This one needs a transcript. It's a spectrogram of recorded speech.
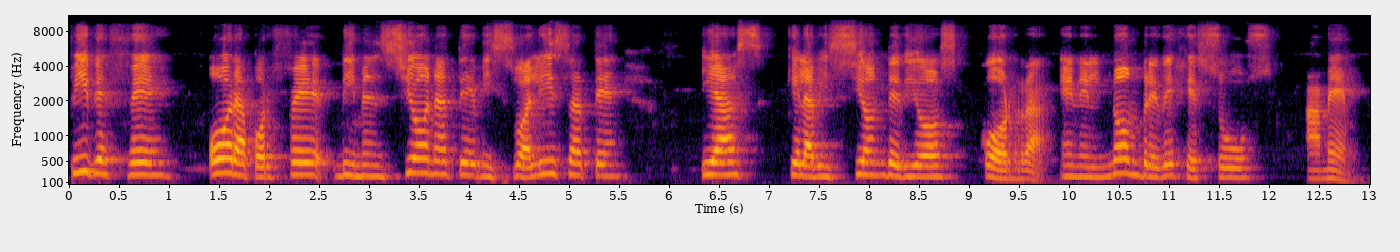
pide fe, ora por fe, dimensionate, visualízate y haz que la visión de Dios corra. En el nombre de Jesús. Amén.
